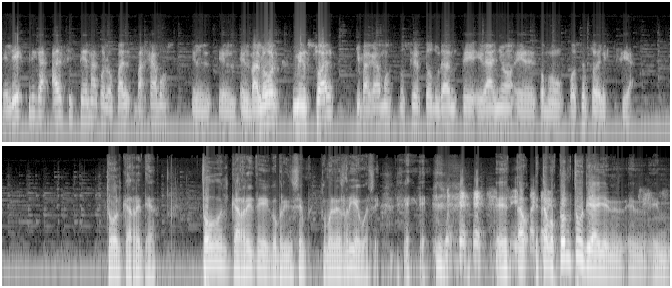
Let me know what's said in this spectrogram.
eléctrica al sistema, con lo cual bajamos el, el, valor mensual que pagamos, ¿no es cierto?, durante el año eh, como concepto de electricidad. Todo el carrete, ¿eh? Todo el carrete de Coprincem, como en el riego, así. estamos con Tuti ahí en, en,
